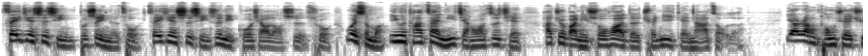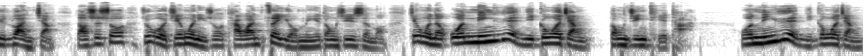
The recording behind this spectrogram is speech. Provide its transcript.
这一件事情不是你的错，这一件事情是你国小老师的错。为什么？因为他在你讲话之前，他就把你说话的权利给拿走了。要让同学去乱讲。老实说，如果今天问你说台湾最有名的东西是什么，结果呢，我宁愿你跟我讲东京铁塔，我宁愿你跟我讲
